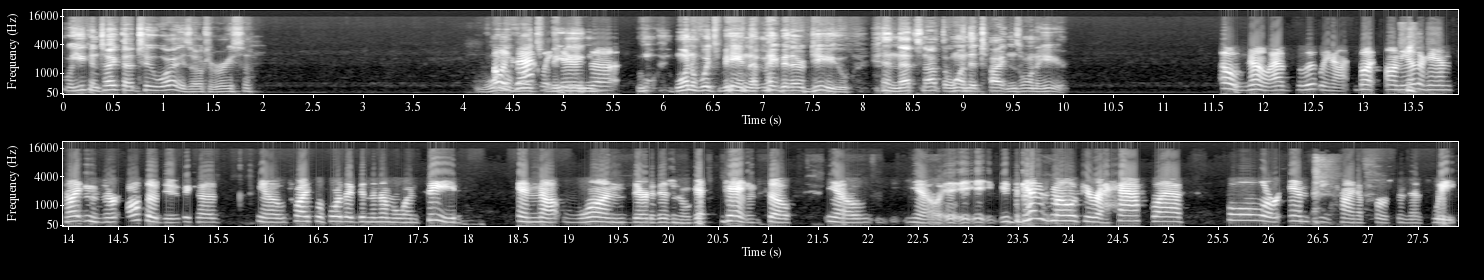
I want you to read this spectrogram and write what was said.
Well, you can take that two ways, though, Teresa. One oh, exactly. Of being, a... one of which being that maybe they're due, and that's not the one that Titans want to hear. Oh no, absolutely not. But on the other hand, Titans are also due because you know twice before they've been the number one seed, and not won their divisional game. So, you know, you know, it, it, it depends, Mo, if you're a half glass full or empty kind of person this week.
